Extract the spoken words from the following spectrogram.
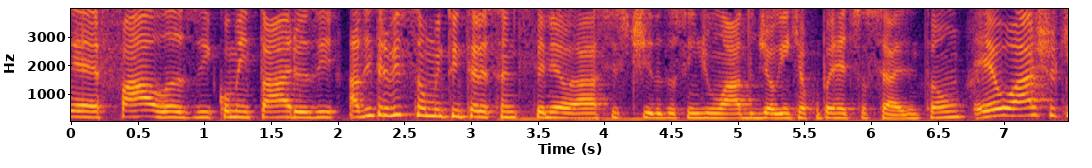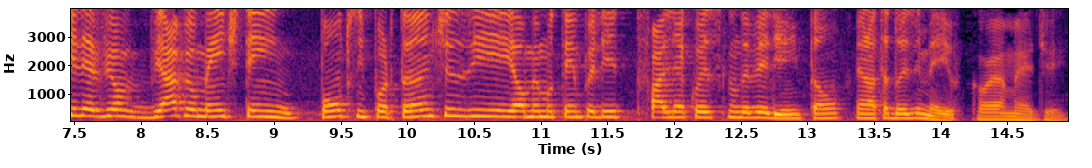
é, falas e comentários e as entrevistas são muito interessantes serem assistidas, assim, de um lado de alguém que acompanha redes sociais. Então, eu acho que ele é viavelmente tem pontos importantes e ao mesmo tempo ele falha coisas que não deveria. Então, minha nota é 2,5. Qual é a média aí?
